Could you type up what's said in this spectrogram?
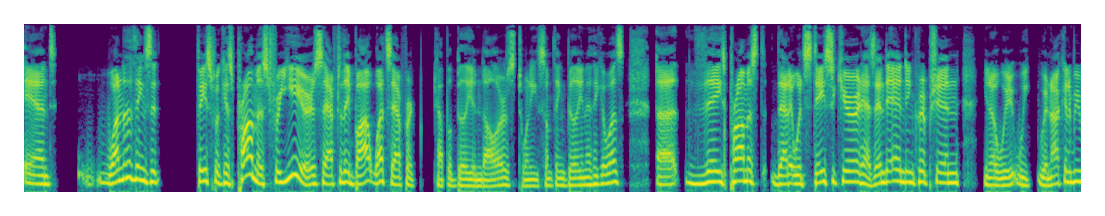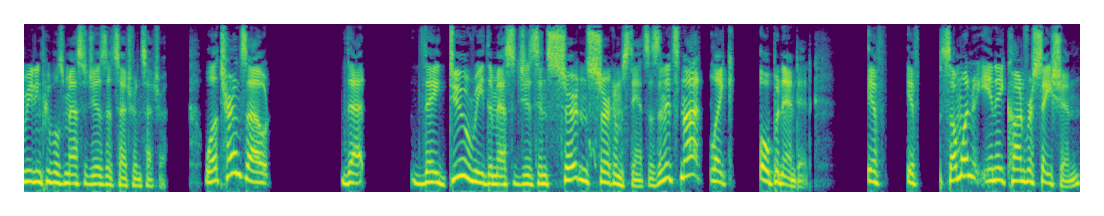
and one of the things that Facebook has promised for years after they bought WhatsApp for a couple billion dollars, 20 something billion, I think it was. Uh, they promised that it would stay secure. It has end to end encryption. You know, we, we, we're not going to be reading people's messages, et cetera, et cetera. Well, it turns out that they do read the messages in certain circumstances, and it's not like open ended. If, if someone in a conversation,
